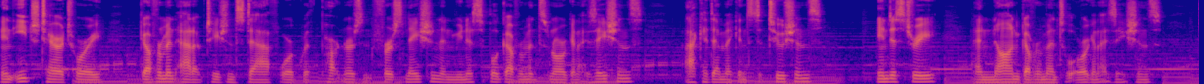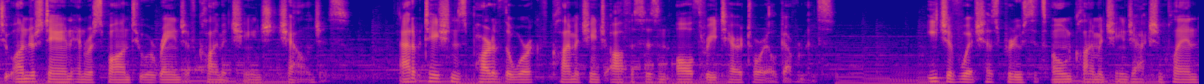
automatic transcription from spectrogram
In each territory, government adaptation staff work with partners in First Nation and municipal governments and organizations, academic institutions, industry, and non governmental organizations to understand and respond to a range of climate change challenges. Adaptation is part of the work of climate change offices in all three territorial governments, each of which has produced its own climate change action plan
